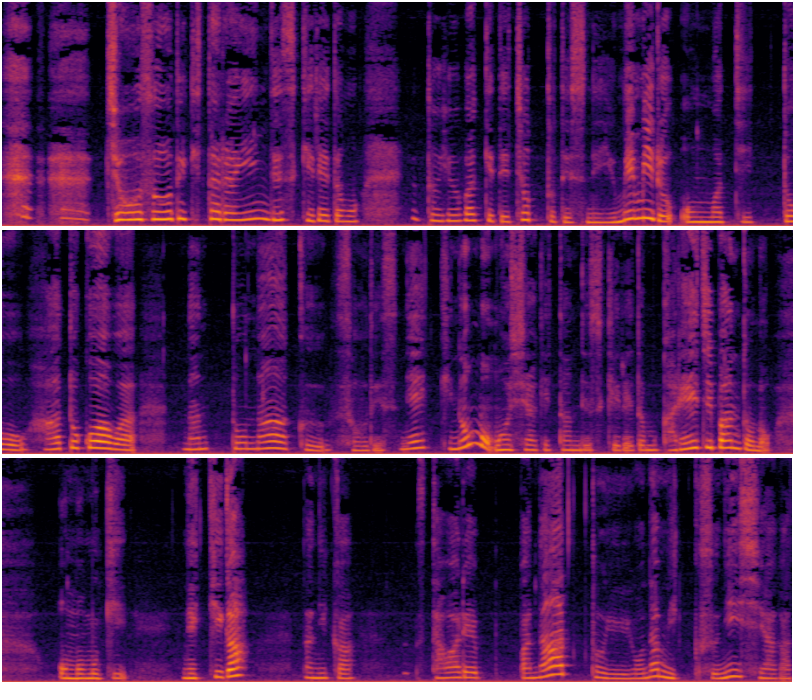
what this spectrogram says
上手できたらいいんですけれども。というわけでちょっとですね夢見る音待ちとハートコアはなんとなくそうですね昨日も申し上げたんですけれどもカレージバンドの趣熱気が何か伝わればなというようなミックスに仕上がっ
